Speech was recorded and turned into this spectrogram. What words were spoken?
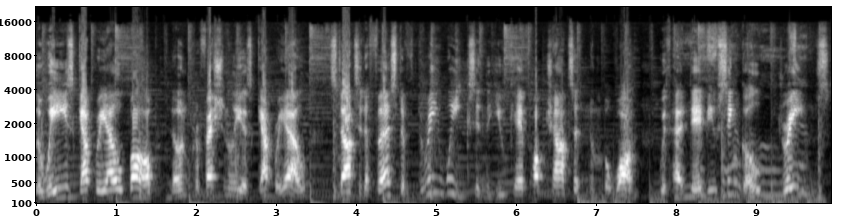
Louise Gabrielle Bobb known professionally as Gabrielle, started a first of three weeks in the UK pop chart at number one with her debut single, Dreams.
